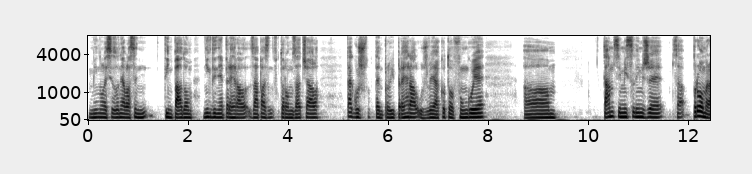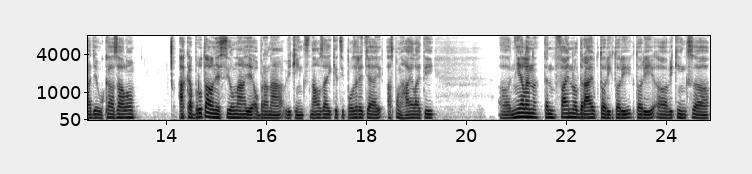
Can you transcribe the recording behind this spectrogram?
v minulej sezóne a vlastne tým pádom nikdy neprehral zápas, v ktorom začal. Tak už ten prvý prehral, už vie, ako to funguje. Um, tam si myslím, že sa v prvom rade ukázalo, aká brutálne silná je obrana Vikings. Naozaj, keď si pozriete aj aspoň highlighty, uh, nielen ten final drive, ktorý, ktorý, ktorý uh, Vikings uh,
